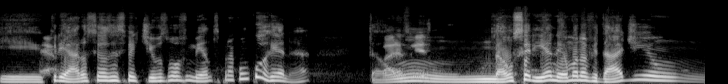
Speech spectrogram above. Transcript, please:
e é. criaram seus respectivos movimentos para concorrer, né? Então, não seria nenhuma novidade um,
